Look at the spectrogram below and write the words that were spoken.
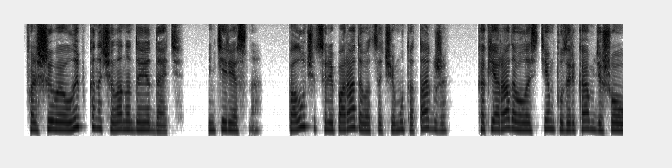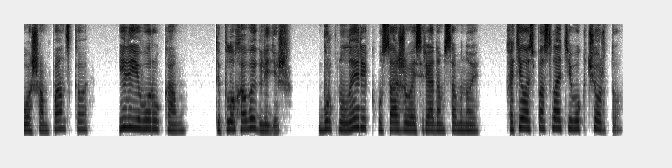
Фальшивая улыбка начала надоедать. Интересно, получится ли порадоваться чему-то так же, как я радовалась тем пузырькам дешевого шампанского или его рукам. «Ты плохо выглядишь», — буркнул Эрик, усаживаясь рядом со мной. Хотелось послать его к черту,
